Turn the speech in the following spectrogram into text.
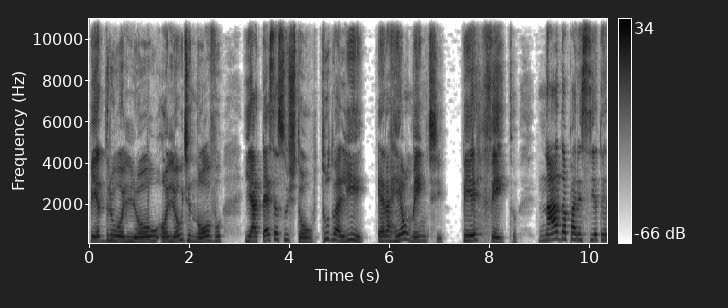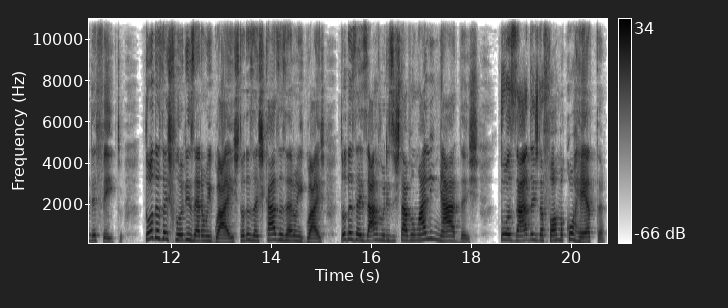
Pedro olhou, olhou de novo e até se assustou. Tudo ali era realmente perfeito. Nada parecia ter defeito. Todas as flores eram iguais, todas as casas eram iguais, todas as árvores estavam alinhadas, tosadas da forma correta.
